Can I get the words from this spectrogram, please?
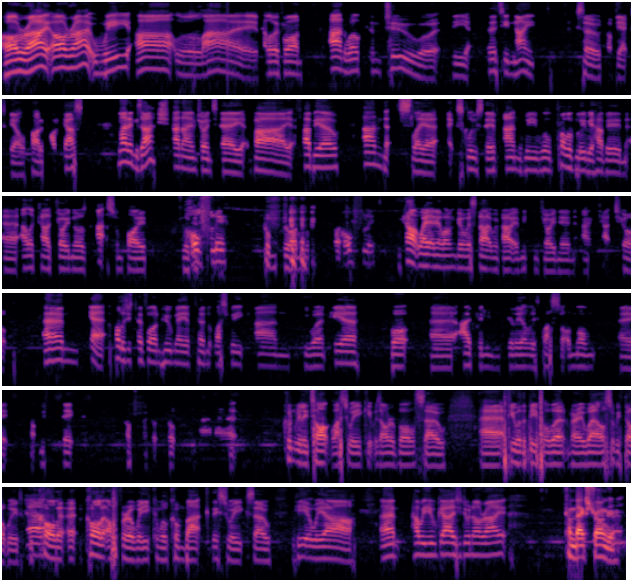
All right, all right. We are live. Hello, everyone, and welcome to the 39th episode of the XPL Party Podcast. My name is Ash, and I am joined today by Fabio and Slayer exclusive, and we will probably be having uh, Alucard join us at some point. We'll Hopefully, come through on hopefully. we can't wait any longer. We're starting without him. He can join in and catch up. Um, yeah, apologies to everyone who may have turned up last week and we weren't here, but uh, I've been really ill this last sort of month. Uh, it's got me for sick. Off my gut up. Uh, couldn't really talk last week. It was horrible. So uh, a few other people weren't very well. So we thought we'd, we'd call it uh, call it off for a week, and we'll come back this week. So here we are. Um, how are you guys? You doing all right? Come back stronger.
